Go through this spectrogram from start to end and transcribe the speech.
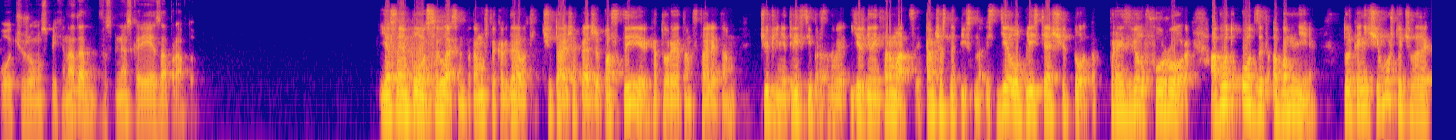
о чужом успехе надо воспринять скорее за правду. Я с вами полностью согласен, потому что когда вот читаешь, опять же, посты, которые там стали там чуть ли не 30% ежедневной информации. Там сейчас написано «сделал блестяще то-то», «произвел фурор», а вот отзыв обо мне. Только ничего, что человек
